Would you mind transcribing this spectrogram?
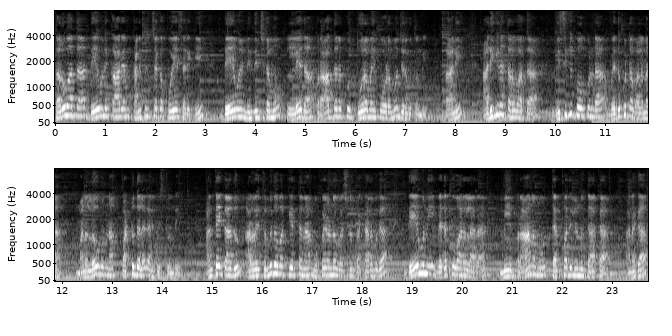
తరువాత దేవుని కార్యం కనిపించకపోయేసరికి దేవుని నిందించడము లేదా ప్రార్థనకు దూరమైపోవడము జరుగుతుంది. కానీ అడిగిన తరువాత విసిగిపోకుండా వెదుకుట వలన మనలో ఉన్న పట్టుదల కనిపిస్తుంది. అంతేకాదు అరవై తొమ్మిదవ కీర్తన ముప్పై రెండవ వచనం ప్రకారముగా దేవుని వెదకువారలారా మీ ప్రాణము తెప్పరిలును గాక. అనగా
